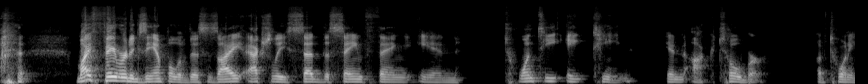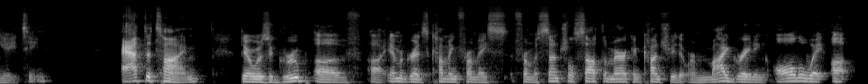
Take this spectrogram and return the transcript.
My favorite example of this is I actually said the same thing in 2018 in October of 2018. At the time, there was a group of uh, immigrants coming from a from a central South American country that were migrating all the way up,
